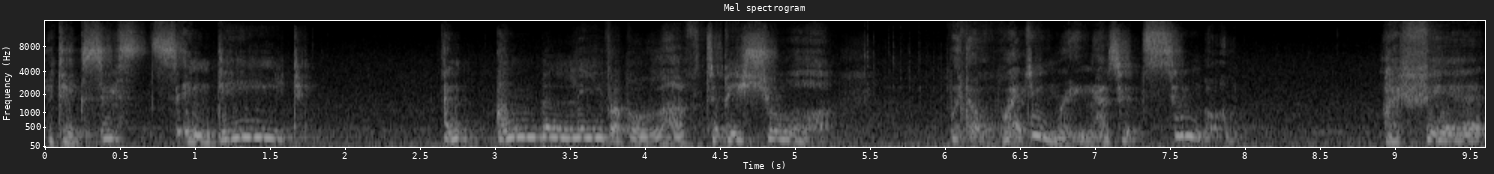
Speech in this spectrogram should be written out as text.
It exists indeed. An unbelievable love, to be sure, with a wedding ring as its symbol. I fear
